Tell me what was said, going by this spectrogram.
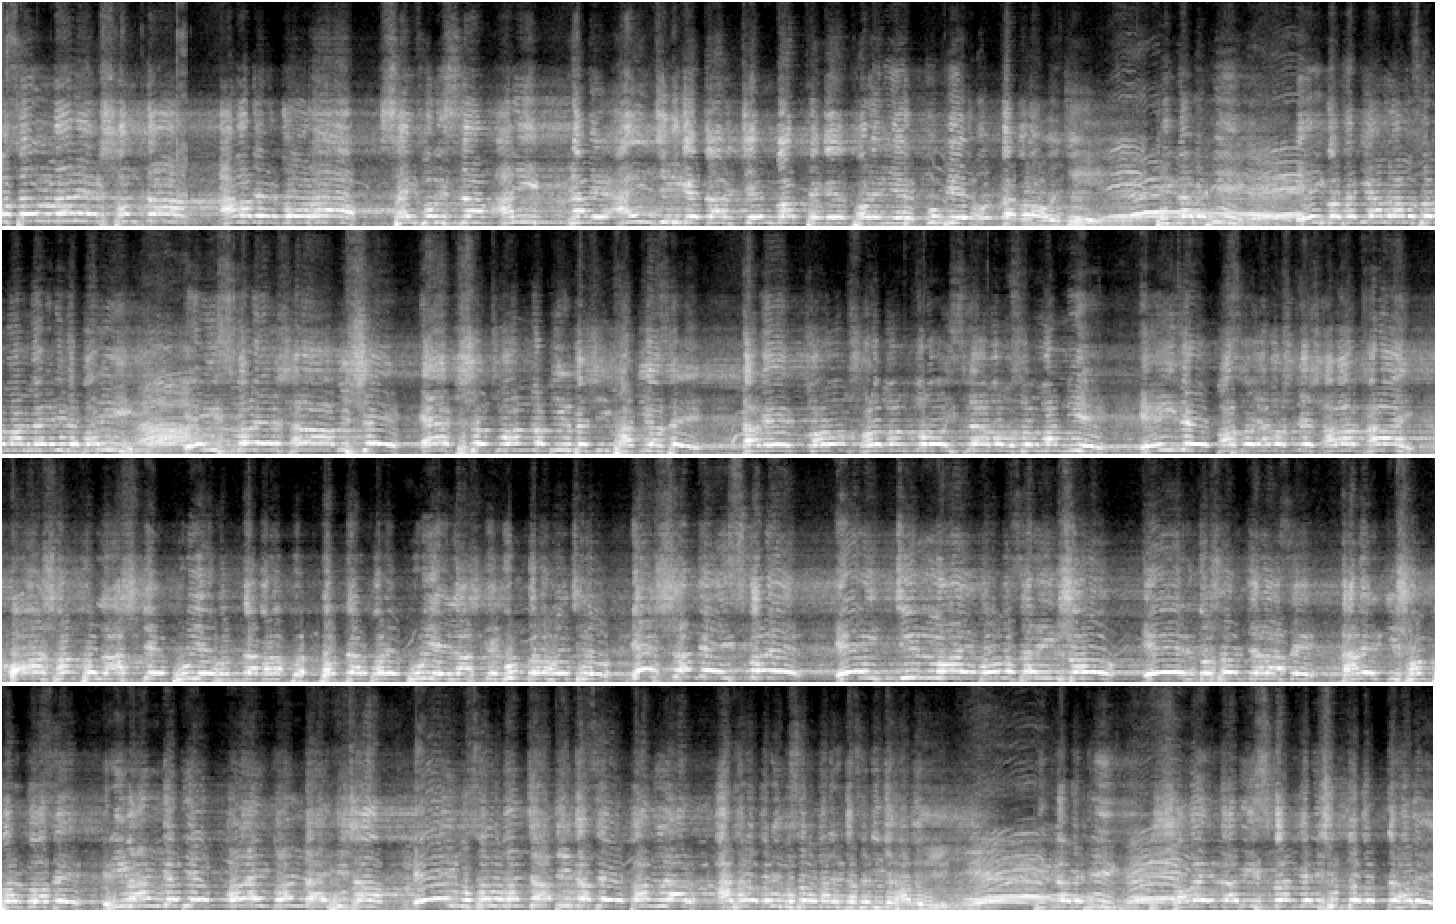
মুসলমানের সন্তান আমাদের গৌরব সাইফুল ইসলাম আলিম নামে আইনজীবীকে তার চেম্বার থেকে ধরে নিয়ে কুপিয়ে হত্যা করা হয়েছে। ঠিক না ঠিক? এই কথা কি আমরা মুসলমান মেনে নিতে পারি? এই ইসলামের সারা বিশ্বে একশো চুয়ান্নটির বেশি ঘাঁটি আছে। তাদের চরম ষড়যন্ত্র ইসলাম ও মুসলমান নিয়ে সম্পর্ক আছে। রিমান্ডে দিয়ে পড়াই গন্ডায় হিসাব। এই মুসলমান জাতির কাছে বাংলার আঠারো কোটি মুসলমানের কাছে দিতে হবে। ঠিক না ঠিক? সবাই দাবি ইসলামকে নিষিদ্ধ করতে হবে।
